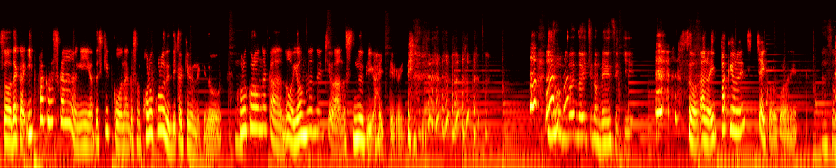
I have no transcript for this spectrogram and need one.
そうだから一泊二日なのに私結構なんかそのコロコロで出かけるんだけど、うコロコロの中の4分の1はあのスヌーピーが入ってる。みたい4分の1の面積。なそうあの一泊用のねちっちゃいコロコロね。あそう、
